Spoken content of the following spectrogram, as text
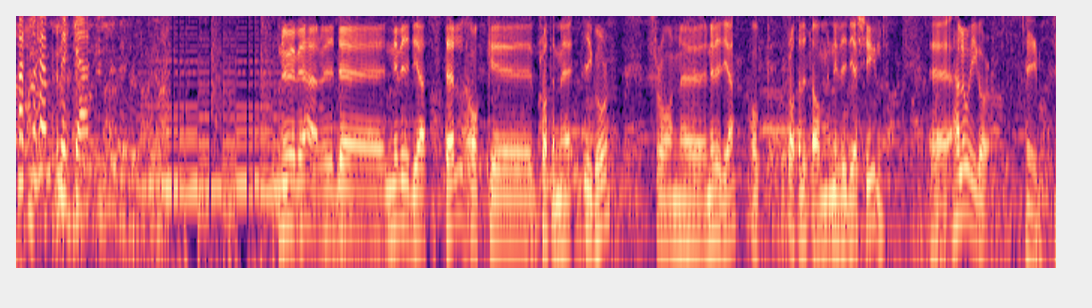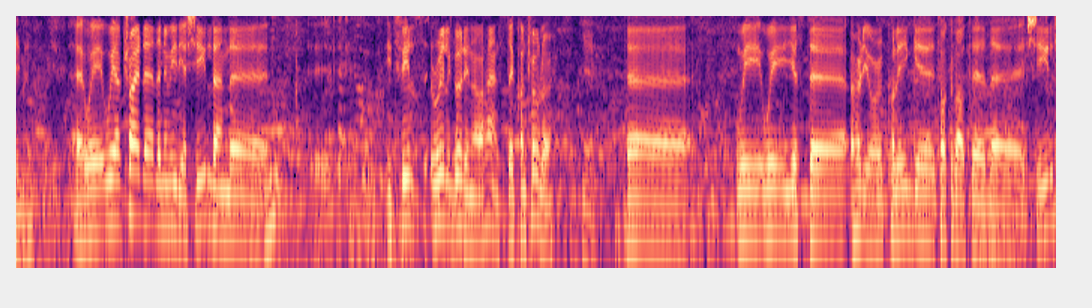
Tack så hemskt mycket. Nu är vi här vid eh, Nvidias ställ och eh, pratar med Igor från eh, Nvidia och pratar lite om Nvidia Shield. Uh, hello Igor. Hey, hey man. Uh, we, we have tried uh, the Nvidia Shield and uh, uh, it feels really good in our hands, the controller. Yeah. We we just uh, heard your colleague uh, talk about the, the shield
